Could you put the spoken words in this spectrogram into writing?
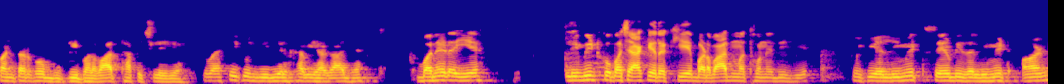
पंटर को बुकी बर्बाद था पिछले ईयर तो वैसे ही कुछ बीबीएल का भी आगाज़ है। बने रहिए। लिमिट को बचा के रखिए, बर्बाद मत होने दीजिए, क्योंकि ये limit saved is a limit earn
